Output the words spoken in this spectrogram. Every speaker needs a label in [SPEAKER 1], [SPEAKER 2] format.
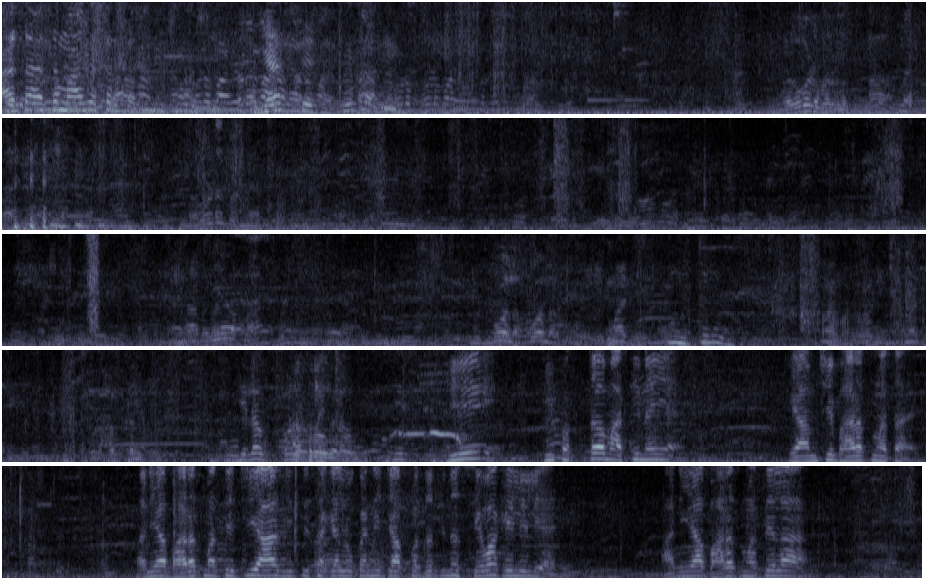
[SPEAKER 1] असं असं मागं सर गॅस स्पेस
[SPEAKER 2] ही ही फक्त माती नाही आहे. ही आमची भारत माता आहे. आणि या भारतमातेची आज इथे सगळ्या लोकांनी ज्या पद्धतीनं सेवा केलेली आहे आणि या भारतमातेला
